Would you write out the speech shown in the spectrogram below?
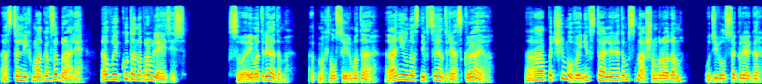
Остальных магов забрали. А вы куда направляетесь?» «Своим отрядом», — отмахнулся Ильматар. «Они у нас не в центре, а с краю». «А почему вы не встали рядом с нашим родом?» — удивился Грегор.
